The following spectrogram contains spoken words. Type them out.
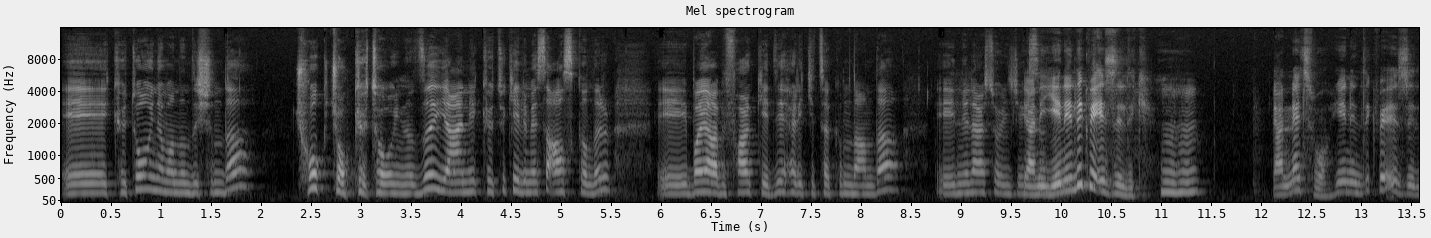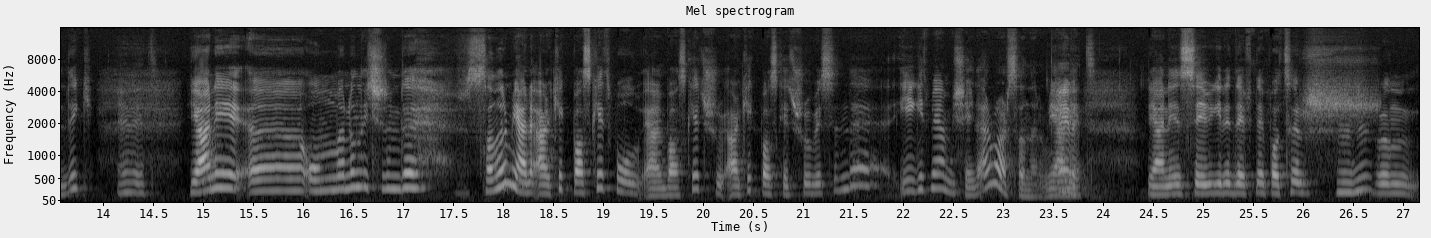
e, kötü oynamanın dışında çok çok kötü oynadı. Yani kötü kelimesi az kalır. E, bayağı bir fark yedi her iki takımdan da. E, neler söyleyeceksin? Yani yenildik ve ezildik. Yani net bu. Yenildik ve ezildik. evet. Yani e, onların içinde sanırım yani erkek basketbol yani basket şu erkek basket şubesinde iyi gitmeyen bir şeyler var sanırım. Yani Evet. yani sevgili Defne Patır'ın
